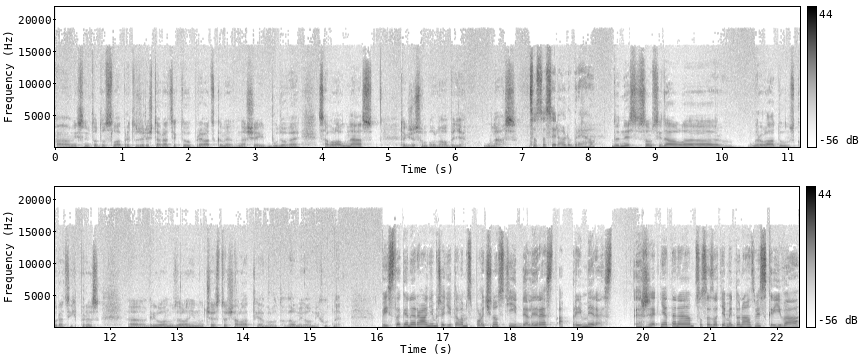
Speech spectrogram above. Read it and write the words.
a myslím to doslova, pretože reštaurácia, ktorú prevádzkujeme v našej budove, sa volá u nás, takže som bol na obede u nás. Co jste si dal dobrého? Dnes som si dal eh, roládu z kuracích prs, eh, grillovanú zeleninu, čerstvé šaláty a bolo to veľmi, veľmi chutné. Vy jste generálním ředitelem společností Delirest a Primirest. Řekněte nám, co se za těmito názvy skrývá,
